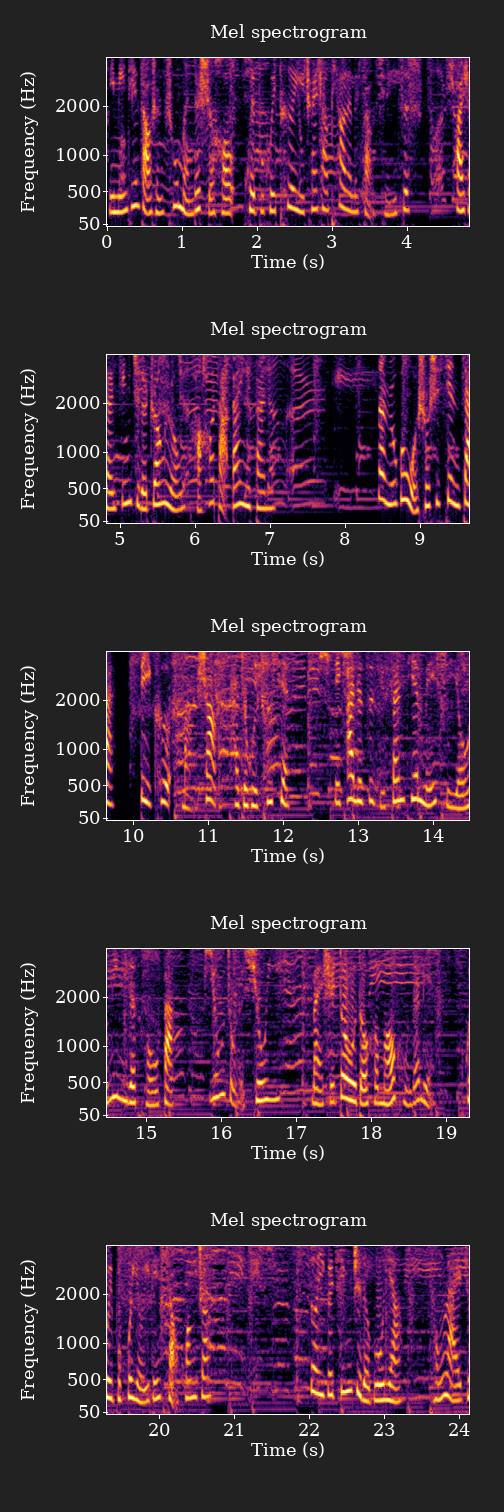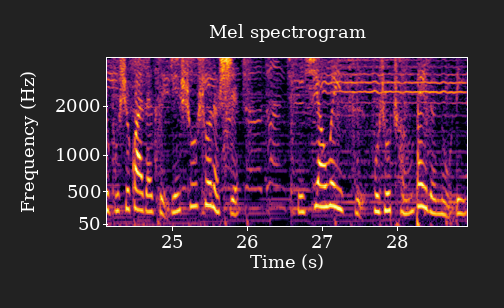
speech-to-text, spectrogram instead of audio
你明天早晨出门的时候，会不会特意穿上漂亮的小裙子，画上精致的妆容，好好打扮一番呢？那如果我说是现在，立刻马上，它就会出现。你看着自己三天没洗油腻腻的头发，臃肿的秋衣，满是痘痘和毛孔的脸，会不会有一点小慌张？做一个精致的姑娘，从来就不是挂在嘴边说说的事，你需要为此付出成倍的努力。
